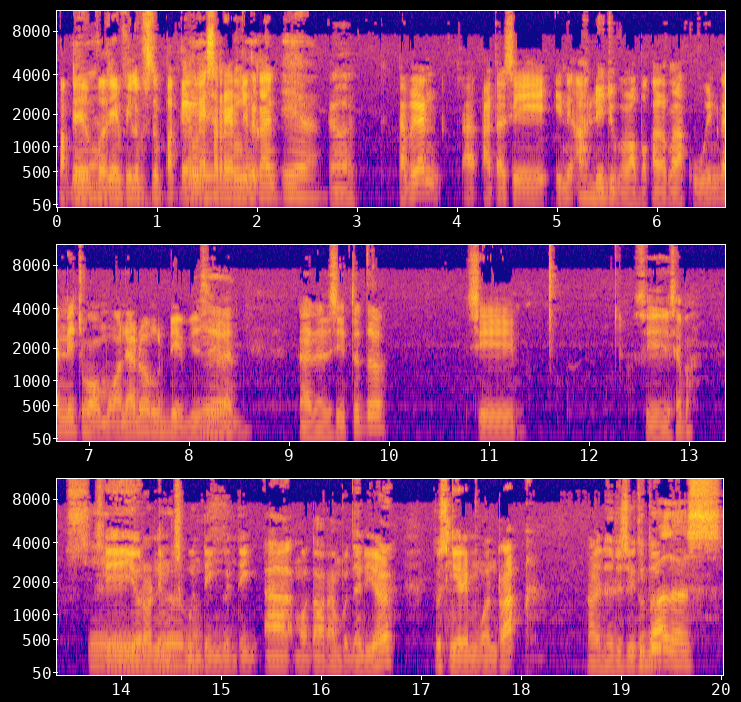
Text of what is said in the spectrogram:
pakai Iya. pakai film itu pakai Iya, laser yang gitu iya, kan. Iya. Ya, tapi kan ka- kata si ini ah dia juga gak bakal ngelakuin kan dia cuma omongannya doang gede biasanya Iya. kan. Nah, dari situ tuh si si siapa? Si, si Euronymous gunting-gunting ah motong rambutnya dia terus ngirim kontrak. Nah, dari situ tuh dibales.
